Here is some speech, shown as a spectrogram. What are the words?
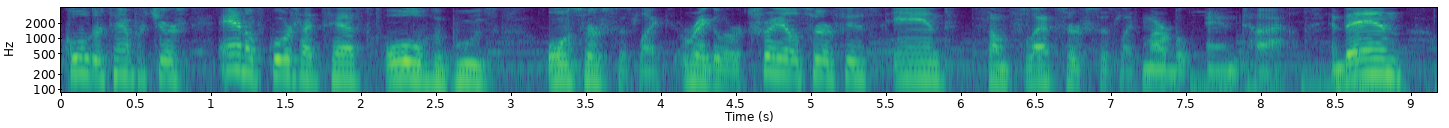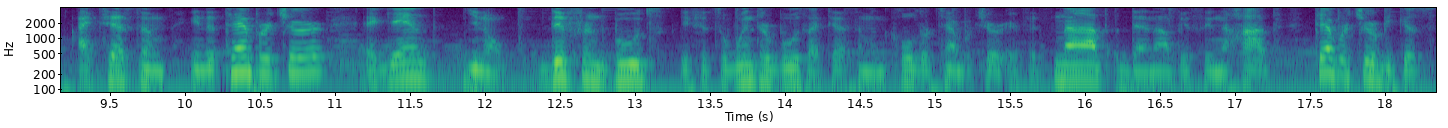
colder temperatures, and of course I test all of the boots on surfaces like regular trail surface and some flat surfaces like marble and tile. And then I test them in the temperature. Again, you know, different boots. If it's a winter boot, I test them in colder temperature. If it's not, then obviously in a hot temperature because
